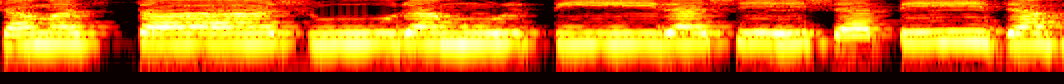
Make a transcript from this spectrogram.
समस्तशूरमूर्तिरशेषतेजः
